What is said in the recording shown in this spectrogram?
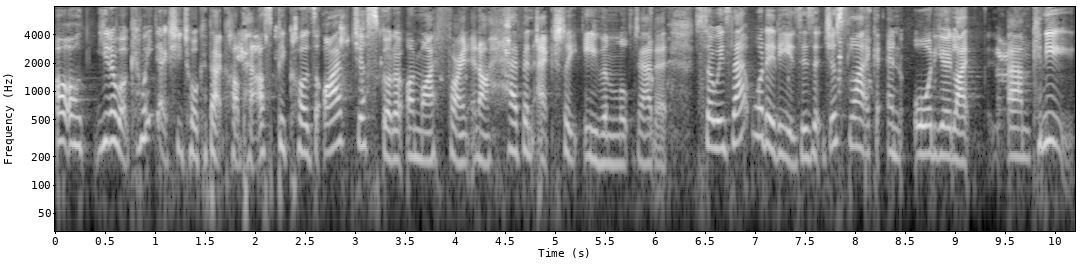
Oh, oh, you know what? Can we actually talk about Clubhouse? Because I've just got it on my phone and I haven't actually even looked at it. So is that what it is? Is it just like an audio? Like, um, can you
